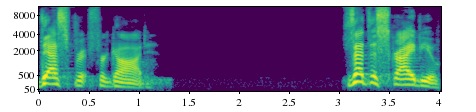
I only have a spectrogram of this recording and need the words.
desperate for God. Does that describe you?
